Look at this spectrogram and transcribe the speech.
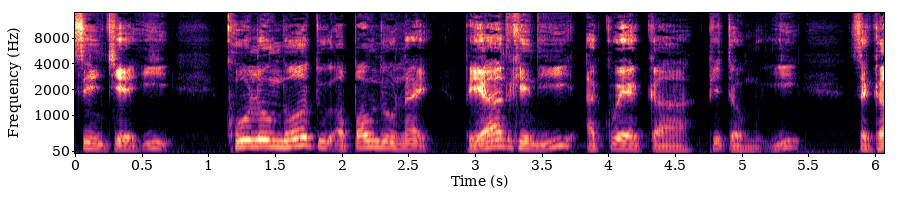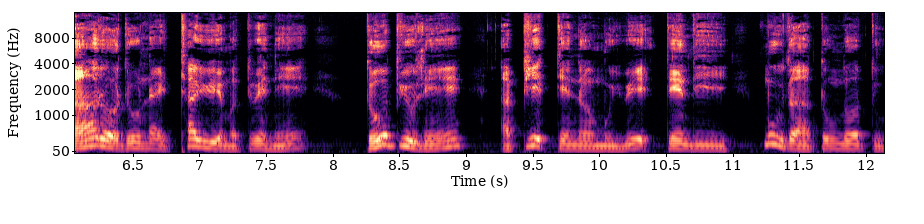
စင်ကြယ်၏ခိုလုံသောသူအပေါင်းတို့၌ဘုရားသခင်သည် အကွယ်ကာဖြစ်တော်မူ၏စကားတော်တို့၌ထပ်၍မတွင်နှင့်တို့ပြုလျင် အပြစ်တင်တော်မူ၍တင်သည်မှုသာတုံးသောသူ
